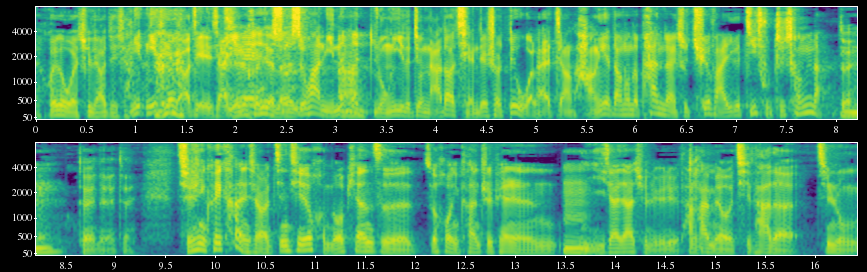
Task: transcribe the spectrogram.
对，回头我也去了解一下。你你得了解一下，因为说实话，你那么容易的就拿到钱这事儿，对我来讲，行业当中的判断是缺乏一个基础支撑的。对对对对，其实你可以看一下，近期有很多片子，最后你看制片人，嗯，一家家去捋捋，他还没有其他的金融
